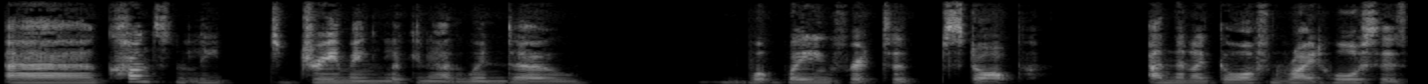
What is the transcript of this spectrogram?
uh, constantly dreaming, looking out the window, waiting for it to stop. And then I'd go off and ride horses.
